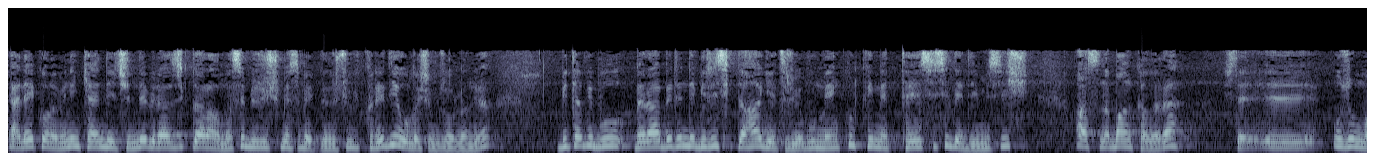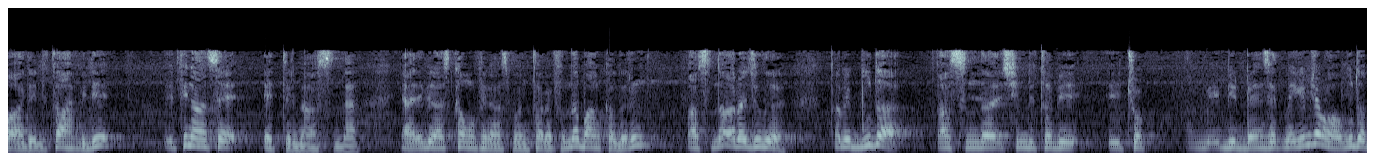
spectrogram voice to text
yani ekonominin kendi içinde birazcık daralması, büzüşmesi beklenir. Çünkü krediye ulaşım zorlanıyor. Bir tabi bu beraberinde bir risk daha getiriyor. Bu menkul kıymet tesisi dediğimiz iş aslında bankalara işte e, uzun vadeli tahvili e, finanse ettirme aslında. Yani biraz kamu finansmanı tarafında bankaların aslında aracılığı. Tabi bu da aslında şimdi tabi e, çok bir benzetme girmeyeceğim ama bu da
